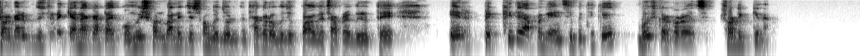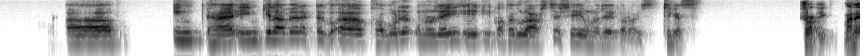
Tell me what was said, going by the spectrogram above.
সরকারি প্রতিষ্ঠানে কেনাকাটায় কমিশন বাণিজ্যের সঙ্গে জড়িত থাকার অভিযোগ পাওয়া গেছে আপনার বিরুদ্ধে। এর প্রেক্ষিতে আপনাকে এনসিপি থেকে বহিষ্কার করা হয়েছে। সঠিক কিনা? হ্যাঁ ইনকিলাবের একটা খবরের অনুযায়ী এই কথাগুলো আসছে সেই অনুযায়ী করা হয়েছে। ঠিক আছে। সঠিক। মানে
